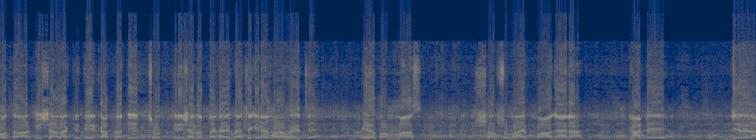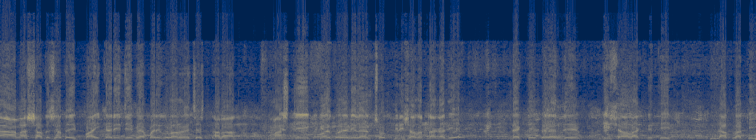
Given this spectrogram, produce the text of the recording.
পদ্মার বিশাল আকৃতির কাতলাটি ছত্রিশ হাজার টাকায় বেচে কিনা করা হয়েছে। এরকম মাছ সবসময় পাওয়া যায় না। ঘাটে জেলেরা আনার সাথে সাথে পাইকারি যে ব্যাপারীগুলো রয়েছে, তারা মাছটি ক্রয় করে নিলেন ছত্রিশ হাজার টাকা দিয়ে। দেখতেই পেলেন যে বিশাল আকৃতির কাতলাটি।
